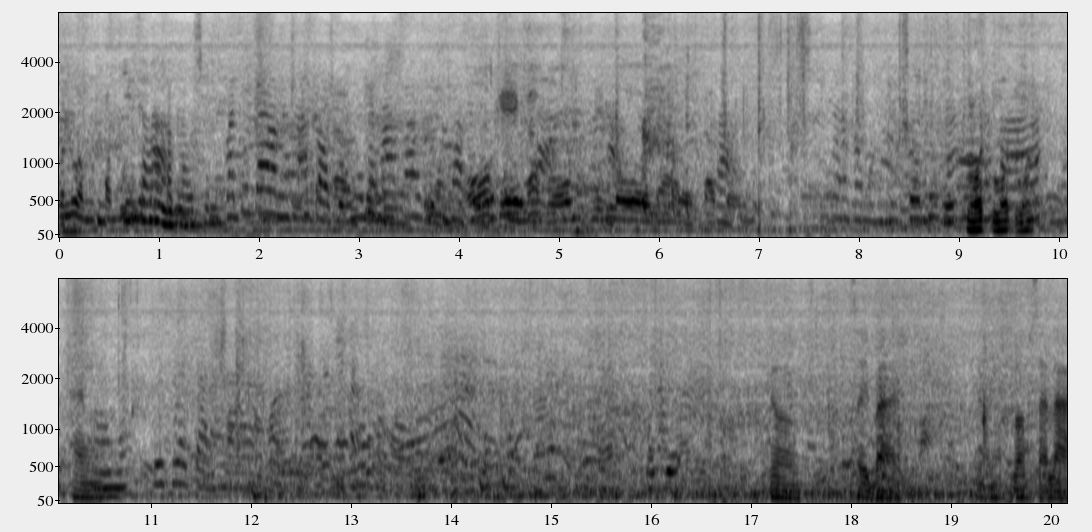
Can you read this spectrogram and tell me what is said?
ก็ร่วมทำบุญจะมากับเราใช่ไหมวันที่เก้านะคะต่อเสียงพญานาคเก้าเสียงค่ะโอเคครับผมเล่นเลยครับผมมุดมุดมุดทางช่วยช่วยๆกันค่ะก็ใส่บาตรนะครับรอบศาลา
